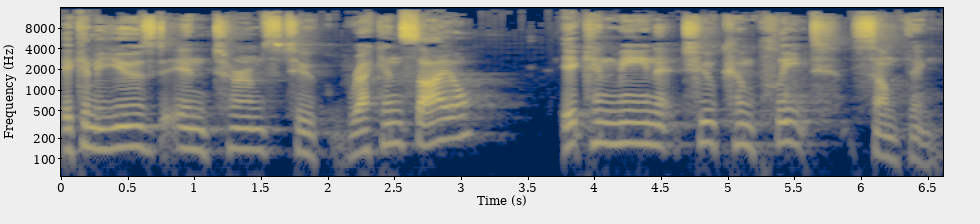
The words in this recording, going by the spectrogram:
It can be used in terms to reconcile. It can mean to complete something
